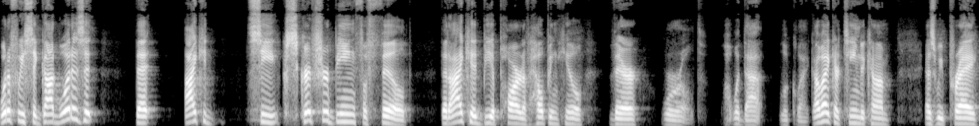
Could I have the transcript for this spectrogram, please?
What if we said, God, what is it that I could see scripture being fulfilled, that I could be a part of helping heal their world? What would that look like? I'd like our team to come as we pray.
